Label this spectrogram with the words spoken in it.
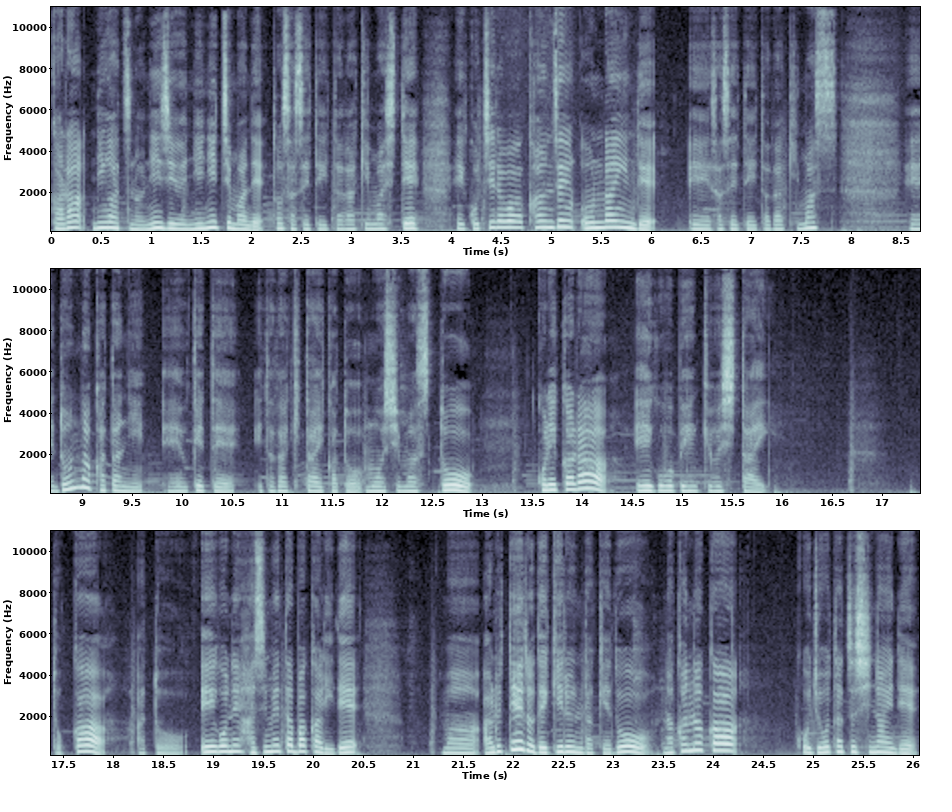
から2月の22日までとさせていただきまして、えー、こちらは完全オンラインでえー、させていただきます。えー、どんな方に、えー、受けていただきたいかと申しますとこれから英語を勉強したいとかあと英語ね始めたばかりでまあある程度できるんだけどなかなかこう上達しないで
